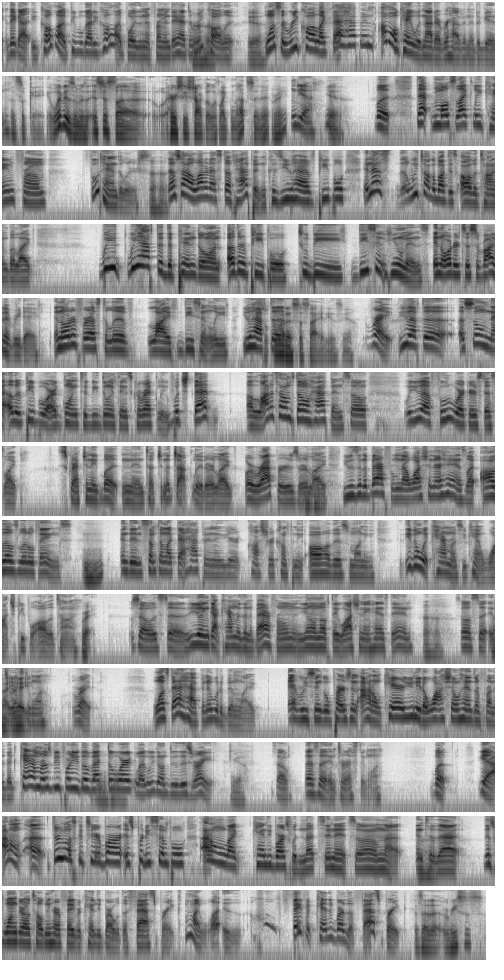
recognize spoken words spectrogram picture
They got E. coli. People got E. coli poisoning from it. And they had to recall it. Uh-huh. Yeah. Once a recall like that happened, I'm okay with not ever having it again. That's okay. What is it? It's just uh, Hershey's chocolate with like nuts in it, right? Yeah. Yeah. but that most likely came from food handlers. Uh-huh. That's how a lot of that stuff happened because you have people, and that's we talk about this all the time, but like we we have to depend on other people to be decent humans in order to survive every day. In order for us to live life decently, you have to what a society is, yeah. Right. You have to assume that other people are going to be doing things correctly, which that a lot of times don't happen. So when you have food workers that's like scratching a butt and then touching a chocolate or like or rappers or mm-hmm. like using a bathroom not washing their hands like all those little things mm-hmm. And then something like that happening and your cost your company all this money even with cameras you can't watch people all the time Right. so it's uh, you ain't got cameras in the bathroom, and you don't know if they washing their hands then. Uh-huh. So it's an interesting one, right? Once that happened, it would have been like every single person. I don't care. You need to wash your hands in front of the cameras before you go back Mm-hmm. to work. Like we're gonna do this right. Yeah. So that's an interesting one. But yeah, I don't. Uh, Three Musketeer bar is pretty simple. I don't like candy bars with nuts in it, so I'm not into Uh-huh. that. This one girl told me her favorite candy bar was a fast break. I'm like, what is who favorite candy bar is a fast break? Is that a Reese's?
